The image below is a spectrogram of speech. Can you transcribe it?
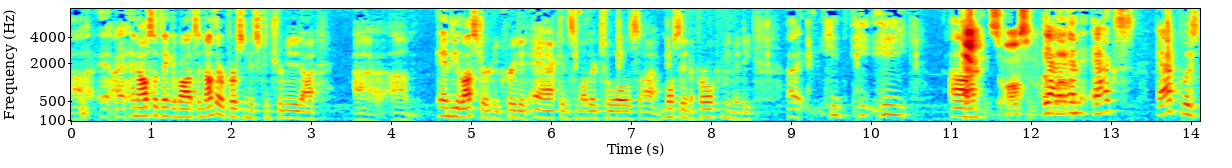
uh, and also think about another person who's contributed. Uh, uh, um, Andy Lester, who created ACK and some other tools, uh, mostly in the Perl community. Uh, he he he. Um, ACK is awesome. I yeah, and ACK's ACK was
